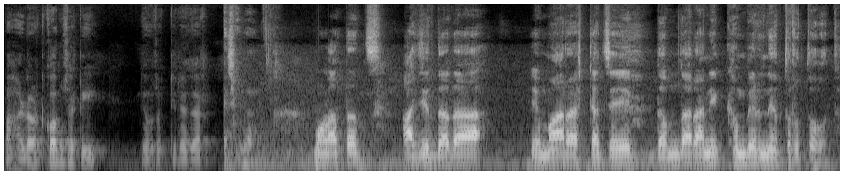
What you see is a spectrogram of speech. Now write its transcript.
पहा डॉट कॉमसाठी निवृत्तीनगर. मुळातच अजितदादा हे महाराष्ट्राचे एक दमदार आणि खंबीर नेतृत्व होतं.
